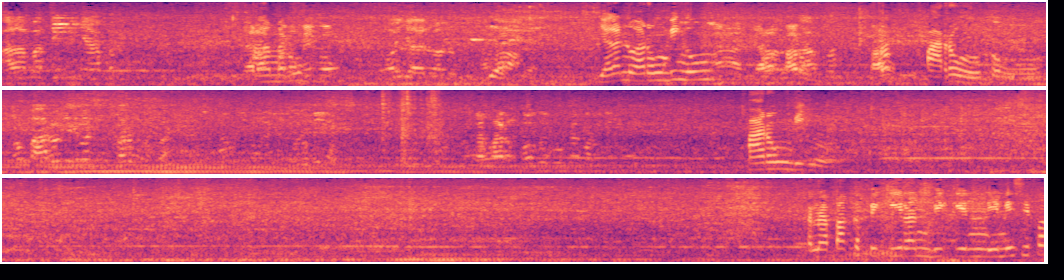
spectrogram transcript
Alamat ininya apa? Alamatnya Oh, Jalan Warung Bingung. Ja- Jalan Warung Bingung. Jalan Parung. Parung. Oh. Oh, Parung ini Mas, Parung apa? Parung Bogor bukan Parung. Parung Bingung. Kenapa kepikiran bikin ini sih Pak?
